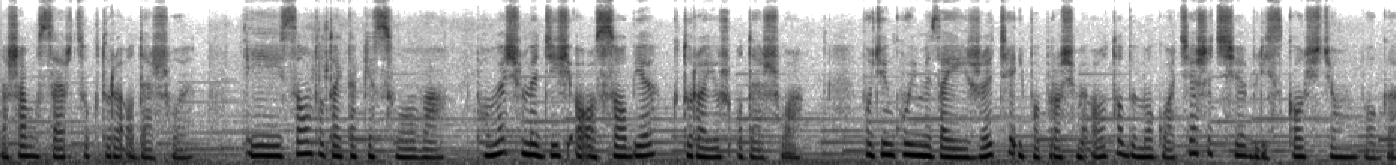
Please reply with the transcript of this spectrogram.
naszemu sercu, które odeszły. I są tutaj takie słowa. Pomyślmy dziś o osobie, która już odeszła. Podziękujmy za jej życie i poprośmy o to, by mogła cieszyć się bliskością Boga.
